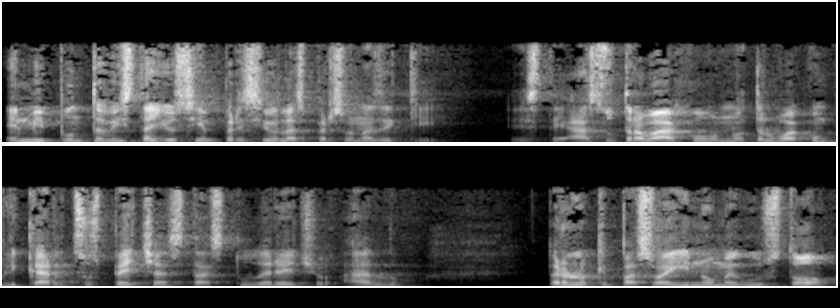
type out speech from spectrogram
En mi punto de vista, yo siempre he sido las personas de que, este, haz tu trabajo, no te lo voy a complicar, sospechas, estás tu derecho, hazlo. Pero lo que pasó ahí no me gustó.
